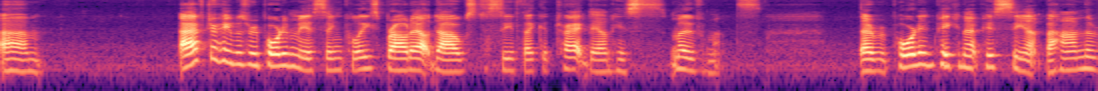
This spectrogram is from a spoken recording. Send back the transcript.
Um, after he was reported missing, police brought out dogs to see if they could track down his movements. They reported picking up his scent behind the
